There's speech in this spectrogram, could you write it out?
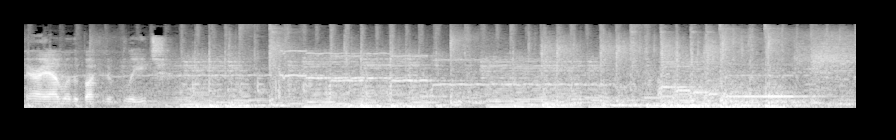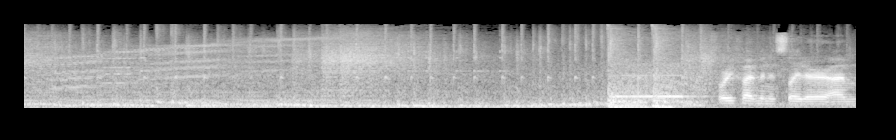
here I am with a bucket of bleach. 45 minutes later, I'm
